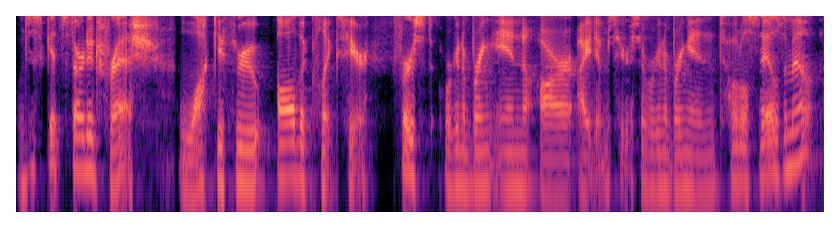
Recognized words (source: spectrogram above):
We'll just get started fresh. Walk you through all the clicks here. First, we're to bring in our items here. So we're to bring in total sales amount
